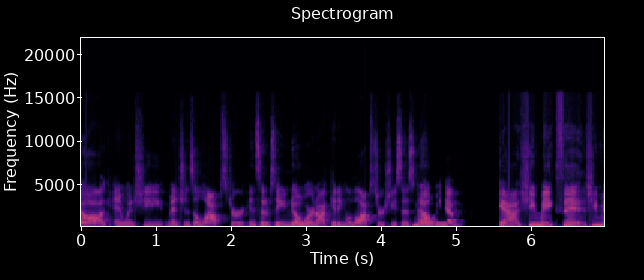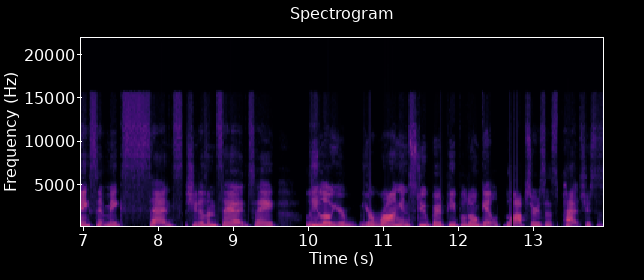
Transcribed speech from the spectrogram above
dog, and when she mentions a lobster, instead of saying no, we're not getting a lobster, she says no, No. we have. Yeah, she makes it she makes it make sense. She doesn't say uh, say Lilo, you're you're wrong and stupid. People don't get lobsters as pets. She says,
